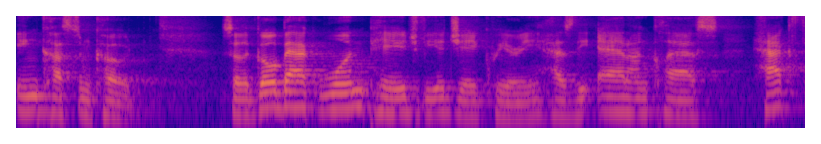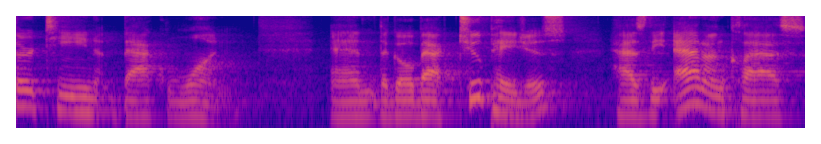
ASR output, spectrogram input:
in custom code. So the go back one page via jQuery has the add-on class hack13 back 1. And the go back two pages has the add-on class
